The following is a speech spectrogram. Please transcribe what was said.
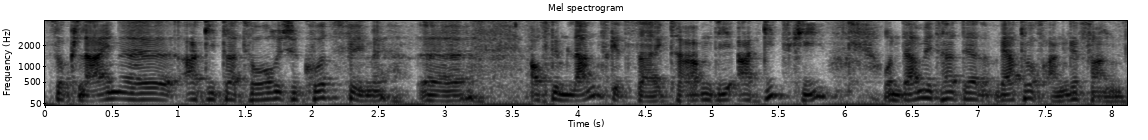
so kleine agitatorische Kurzfilme äh, auf dem Land gezeigt haben, die Agitki. Und damit hat der Werthof angefangen.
